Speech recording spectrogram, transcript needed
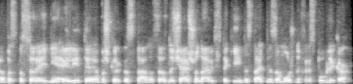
безпосередньої еліти Башкиркостану. Це означає, що навіть в таких достатньо заможних республіках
